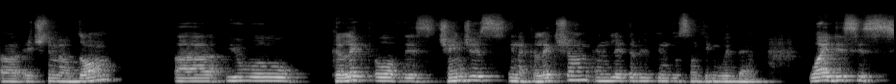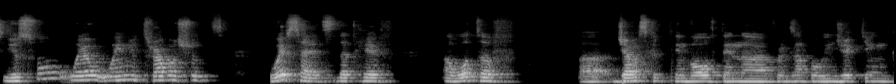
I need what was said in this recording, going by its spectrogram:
uh, HTML DOM, uh, you will collect all of these changes in a collection and later you can do something with them. Why this is useful? Well, when you troubleshoot websites that have a lot of uh, JavaScript involved in, uh, for example, injecting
